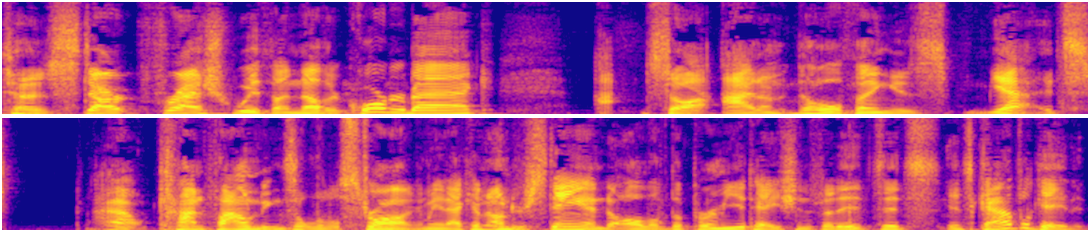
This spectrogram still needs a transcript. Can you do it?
to start fresh with another quarterback. So I, I don't. The whole thing is, yeah, it's I don't confounding's a little strong. I mean, I can understand all of the permutations, but it's it's it's complicated.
